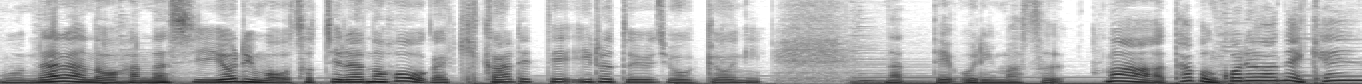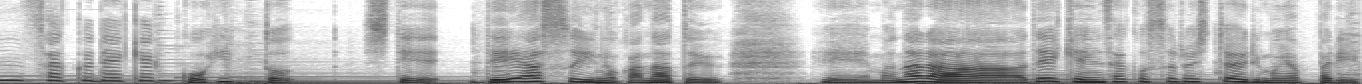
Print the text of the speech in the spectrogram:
もう奈良のお話よりもそちらの方が聞かれているという状況になっております。まあ多分これはね検索で結構ヒットして出やすいのかなという、えー、まあ、奈良で検索する人よりもやっぱり、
